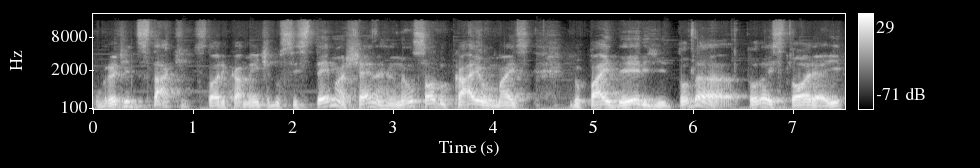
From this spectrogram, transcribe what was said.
o grande destaque, historicamente, do sistema Shanahan, não só do Kyle, mas do pai dele, de toda, toda a história aí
